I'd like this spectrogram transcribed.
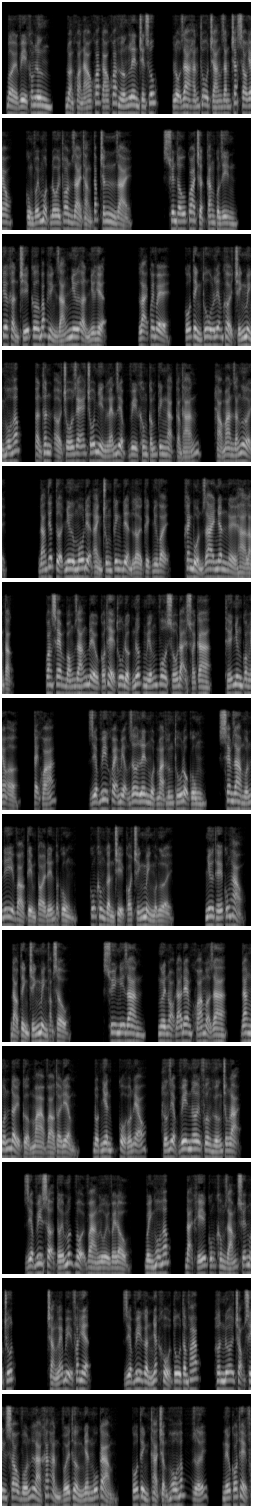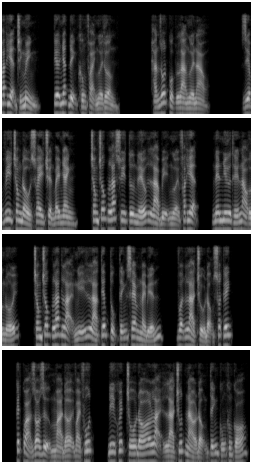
Bởi vì không lưng, đoạn khoản áo khoác áo khoác hướng lên trên xúc, lộ ra hắn thô tráng rắn chắc sau eo, cùng với một đôi thon dài thẳng tắp chân dài. Xuyên thấu qua chật căng quần jean, kia khẩn trí cơ bắp hình dáng như ẩn như hiện. Lại quay về, cố tình thu liễm khởi chính mình hô hấp, ẩn thân ở chỗ rẽ chỗ nhìn lén Diệp Vi không cấm kinh ngạc cảm thán, hảo man dáng người. Đáng tiếc tựa như mô điện ảnh trung kinh điển lời kịch như vậy, khanh bổn giai nhân nghề hà làm tặc. Quang xem bóng dáng đều có thể thu được nước miếng vô số đại xoái ca, thế nhưng con eo ở, cậy khóa. Diệp Vi khỏe miệng dơ lên một mặt hứng thú độ cung, xem ra muốn đi vào tìm tòi đến tuật cùng, cũng không gần chỉ có chính mình một người. Như thế cũng hảo, đảo tỉnh chính mình phạm sầu. Suy nghĩ gian, người nọ đã đem khóa mở ra, đang muốn đẩy cửa mà vào thời điểm, đột nhiên cổ hốn éo, hướng Diệp Vi nơi phương hướng trông lại. Diệp Vi sợ tới mức vội vàng lùi về đầu, bình hô hấp, đại khí cũng không dám xuyến một chút. Chẳng lẽ bị phát hiện? Diệp Vi gần nhất khổ tu tâm pháp, hơn nữa trọng sinh sau vốn là khác hẳn với thường nhân ngũ cảm, cố tình thả chậm hô hấp dưới, nếu có thể phát hiện chính mình, kia nhất định không phải người thường. Hắn rốt cuộc là người nào? Diệp Vi trong đầu xoay chuyển bay nhanh, trong chốc lát suy tư nếu là bị người phát hiện, nên như thế nào ứng đối, trong chốc lát lại nghĩ là tiếp tục tính xem này biến, vẫn là chủ động xuất kích. Kết quả do dự mà đợi vài phút, đi khuyết chỗ đó lại là chút nào động tĩnh cũng không có.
